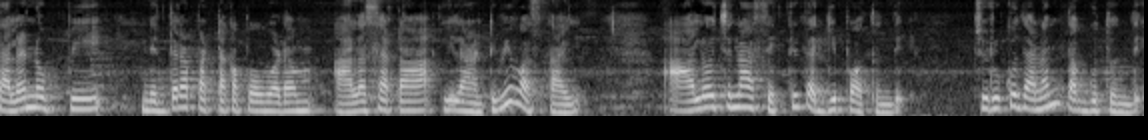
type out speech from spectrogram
తలనొప్పి నిద్ర పట్టకపోవడం అలసట ఇలాంటివి వస్తాయి. ఆలోచన శక్తి తగ్గిపోతుంది. చురుకుదనం తగ్గుతుంది.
